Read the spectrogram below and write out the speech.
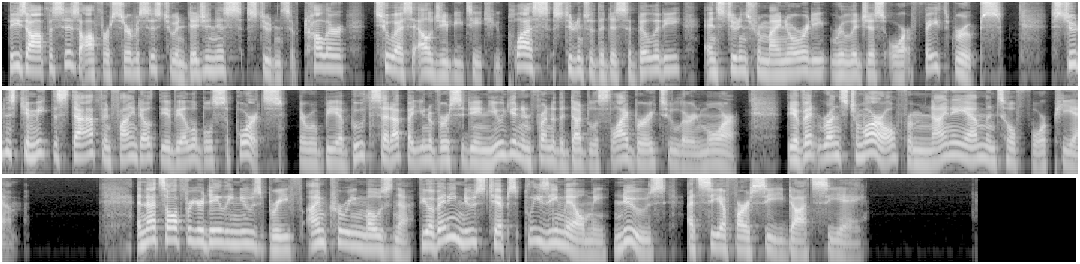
These offices offer services to Indigenous, students of color, 2S LGBTQ, students with a disability, and students from minority, religious, or faith groups. Students can meet the staff and find out the available supports. There will be a booth set up at University and Union in front of the Douglas Library to learn more. The event runs tomorrow from 9 a.m. until 4 p.m. And that's all for your daily news brief. I'm Kareem Mosna. If you have any news tips, please email me news at cfrc.ca.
